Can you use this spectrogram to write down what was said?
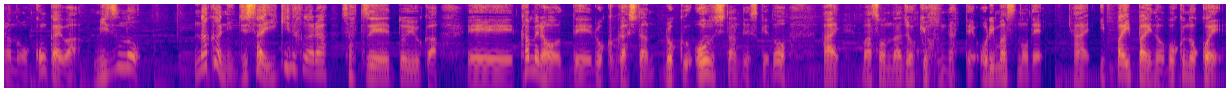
あの今回は水の中に実際行きながら撮影というか、えーカメラで録画した録音したんですけど、はい。まあ、そんな状況になっておりますので、はい、いっぱいいっぱいの僕の声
